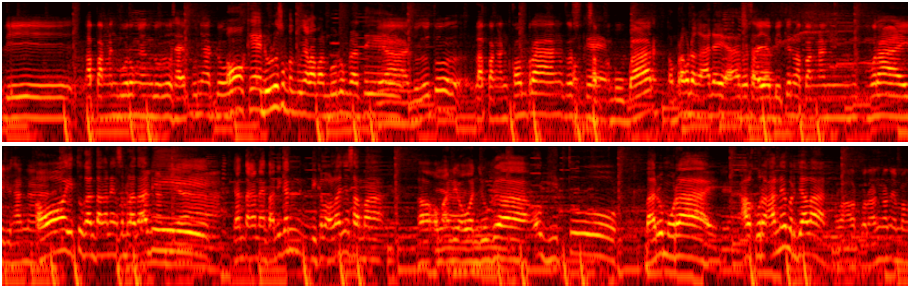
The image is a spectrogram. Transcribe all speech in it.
di lapangan burung yang dulu saya punya tuh. Oke, dulu sempat punya lapangan burung berarti. Ya dulu itu lapangan komprang terus Oke. sampai bubar. Tomprang udah nggak ada ya. Terus sekarang. saya bikin lapangan murai di sana. Oh, itu gantangan yang sebelah tadi. iya. Gantangan yang tadi kan dikelolanya sama uh, Om Iya. Andi Owen juga. Oh, gitu. Baru murai. Iya. Al-Qur'annya berjalan. Kalau Al-Quran kan emang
